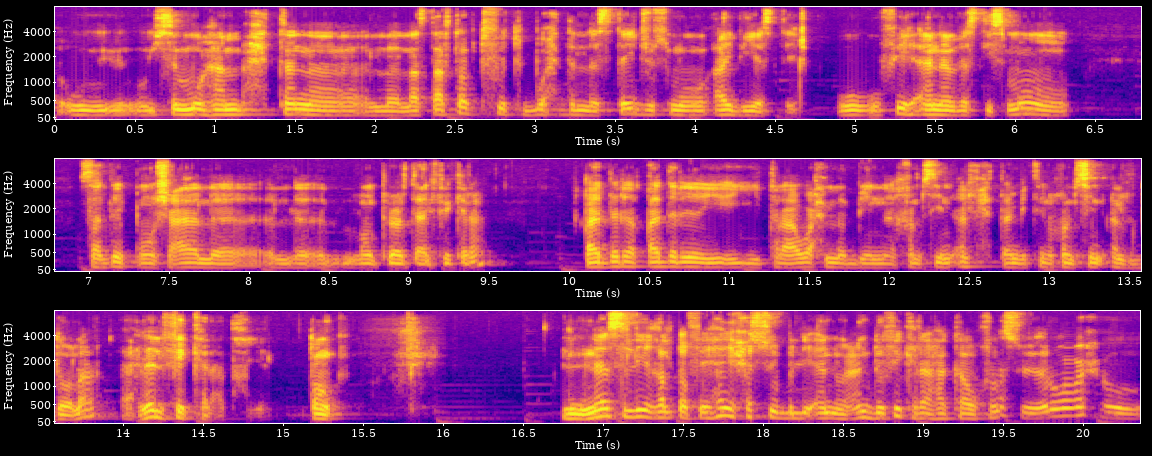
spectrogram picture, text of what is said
ويسموها حتى la start-up تفوت بواحد ال stage اسمه idea stage وفيه un investissement ça dépend شحال l'ampleur تاع الفكرة. قادر قادر يتراوح ما بين 50000 حتى 250000 دولار. على الفكرة تخيل. donc الناس اللي غلطوا فيها يحسوا باللي أنه عنده فكرة هكا وخلاص ويروح و...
